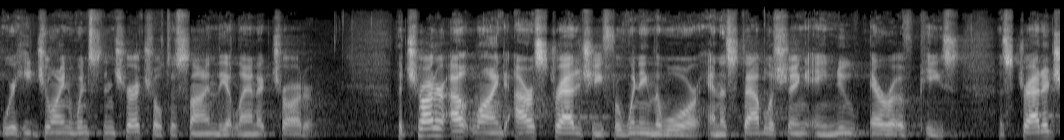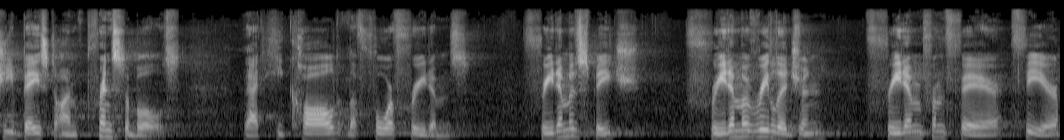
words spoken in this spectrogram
where he joined Winston Churchill to sign the Atlantic Charter. The Charter outlined our strategy for winning the war and establishing a new era of peace a strategy based on principles that he called the four freedoms freedom of speech, freedom of religion, freedom from fear, fear,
